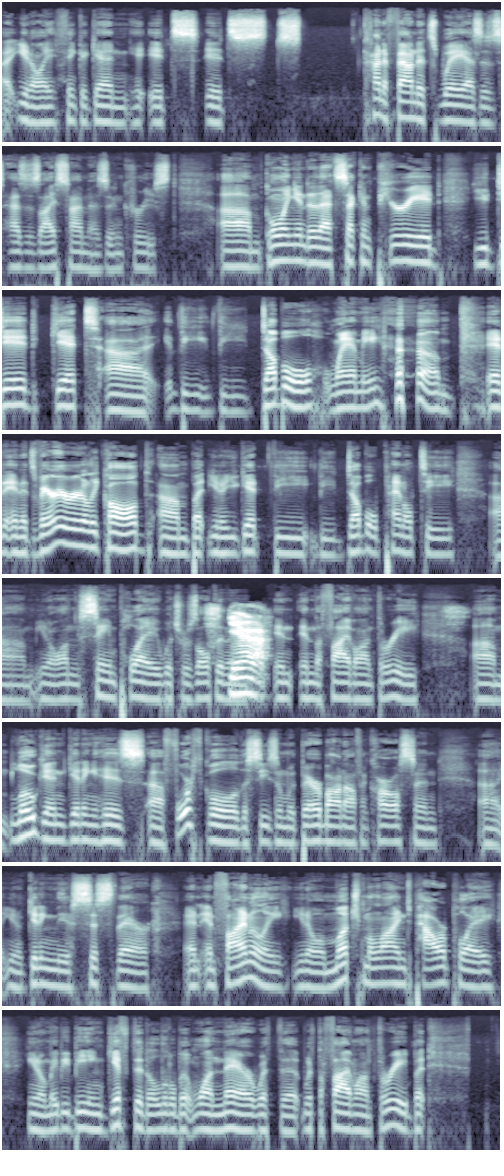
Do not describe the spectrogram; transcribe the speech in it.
uh, you know, I think again, it's it's kind of found its way as his as his ice time has increased. Um, going into that second period, you did get uh, the the double whammy, um, and, and it's very rarely called, um, but you know you get the the double penalty, um, you know, on the same play, which resulted in yeah. in, in the five on three. Um, Logan getting his uh, fourth goal of the season with Barabanov and Karlsson uh, you know, getting the assists there. And, and finally, you know, a much maligned power play, you know, maybe being gifted a little bit one there with the with the five on three. But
